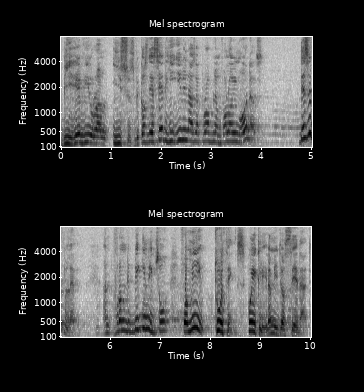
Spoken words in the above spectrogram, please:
behavioral issues. Because they said he even has a problem following orders. Discipline. And from the beginning, so for me, two things. Quickly, let me just say that.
